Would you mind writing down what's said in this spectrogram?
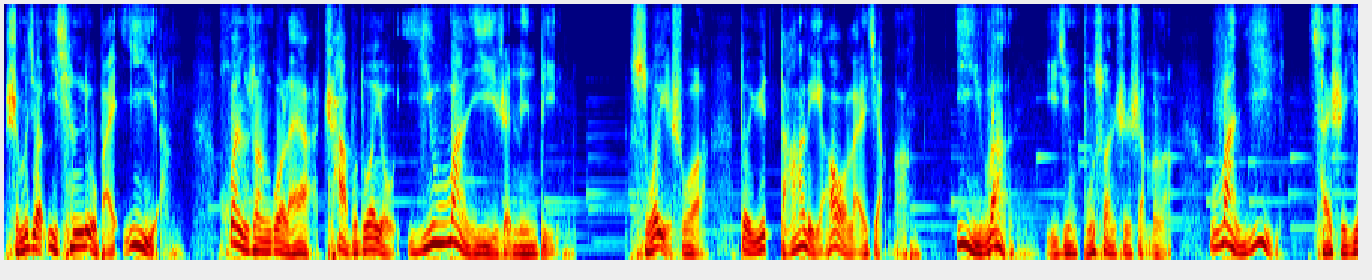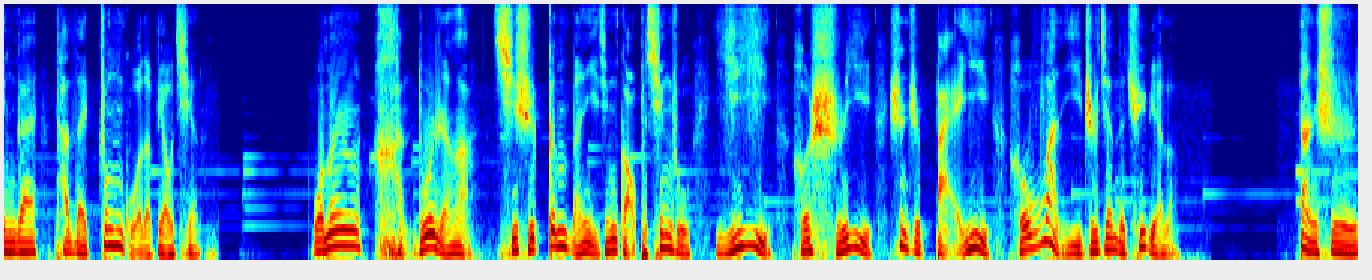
什么叫一千六百亿呀？换算过来啊，差不多有一万亿人民币。所以说，对于达里奥来讲啊，亿万已经不算是什么了，万亿才是应该他在中国的标签。我们很多人啊，其实根本已经搞不清楚一亿和十亿，甚至百亿和万亿之间的区别了。但是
